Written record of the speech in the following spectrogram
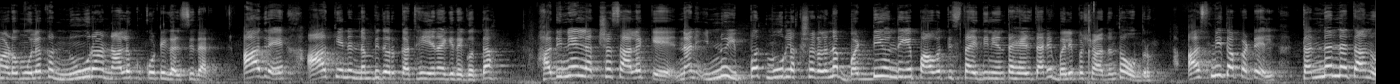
ಮಾಡೋ ಮೂಲಕ ನೂರ ನಾಲ್ಕು ಕೋಟಿ ಗಳಿಸಿದ್ದಾರೆ. ಆದ್ರೆ ಆಕೆಯನ್ನು ನಂಬಿದವ್ರ ಕಥೆ ಏನಾಗಿದೆ ಗೊತ್ತಾ? ಹದಿನೇಳು ಲಕ್ಷ ಸಾಲಕ್ಕೆ ನಾನು ಇನ್ನೂ ಇಪ್ಪತ್ಮೂರು ಲಕ್ಷಗಳನ್ನ ಬಡ್ಡಿಯೊಂದಿಗೆ ಪಾವತಿಸ್ತಾ ಇದ್ದೀನಿ ಅಂತ ಹೇಳ್ತಾರೆ ಬಲಿಪಶು ಆದಂಥ ಒಬ್ರು. ಅಸ್ಮಿತಾ ಪಟೇಲ್ ತನ್ನನ್ನ ತಾನು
